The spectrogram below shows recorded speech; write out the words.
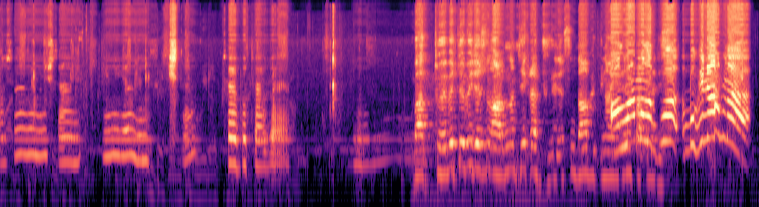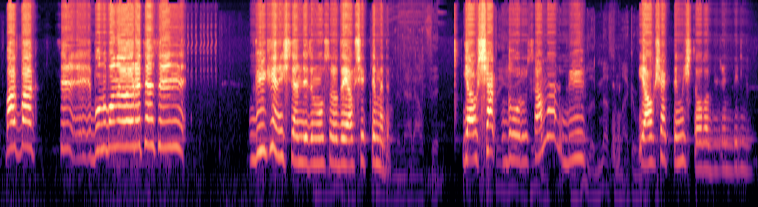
sen söylemişten yeni geldim işte. Tövbe tövbe. Bak tövbe tövbe diyorsun ardından tekrar küfür ediyorsun daha büyük günah Allah değilsin. bu, bu günah mı? Bak bak sen, e, bunu bana öğreten senin büyük enişten dedim o sırada yavşak demedim. Yavşak doğrusu ama büyük yavşak demiş de olabilirim bilmiyorum.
